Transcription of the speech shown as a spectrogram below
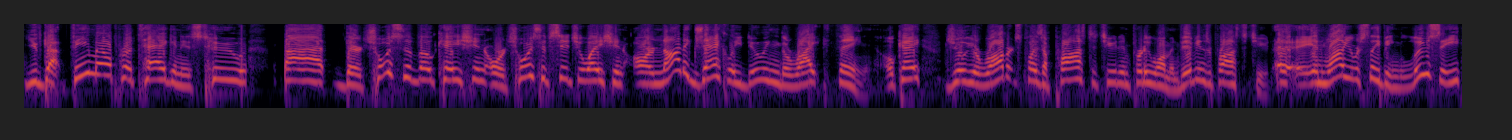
you've got female protagonists who, by their choice of vocation or choice of situation, are not exactly doing the right thing. Okay, Julia Roberts plays a prostitute in Pretty Woman. Vivian's a prostitute. Uh, in While You Were Sleeping, Lucy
